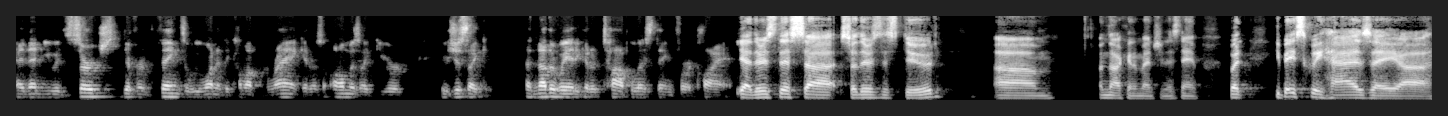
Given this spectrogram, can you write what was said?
and then you would search different things that we wanted to come up and rank. And it was almost like you're. It was just like another way to get a top listing for a client. Yeah, there's this. Uh, so there's this dude. Um, I'm not going to mention his name, but he basically has a uh,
